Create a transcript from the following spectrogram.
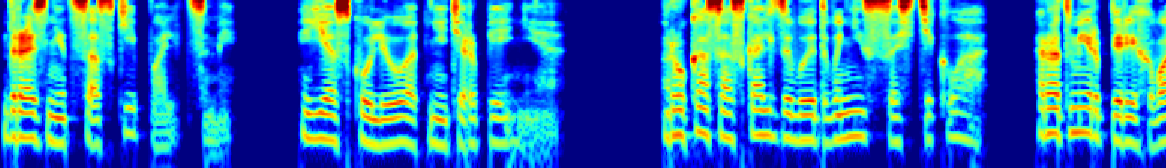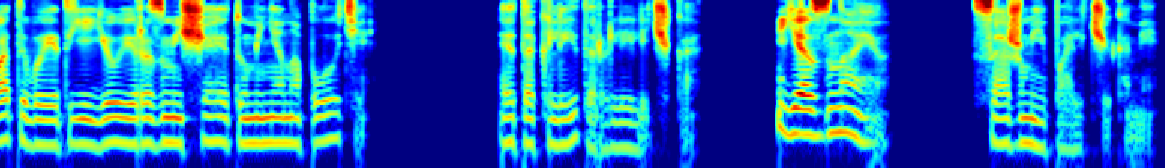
дразнит соски пальцами. Я скулю от нетерпения. Рука соскальзывает вниз со стекла, Ратмир перехватывает ее и размещает у меня на плоти. Это клитор, Лилечка. Я знаю. Сожми пальчиками.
